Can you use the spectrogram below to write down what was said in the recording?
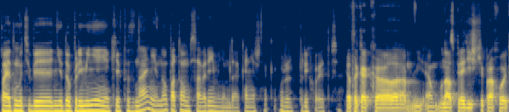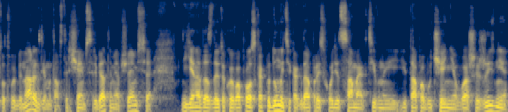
поэтому тебе не до применения каких-то знаний, но потом со временем, да, конечно, уже приходит все. Это как э, у нас периодически проходят вот вебинары, где мы там встречаемся с ребятами, общаемся, я иногда задаю такой вопрос, как вы думаете, когда происходит самый активный этап обучения в вашей жизни,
